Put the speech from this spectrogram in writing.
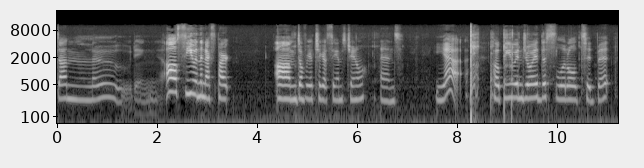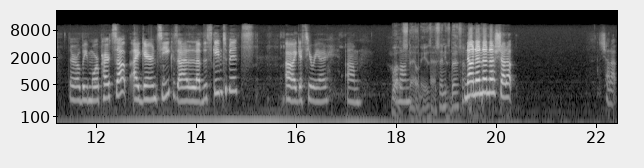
done loading. I'll see you in the next part. Um, don't forget to check out Sam's channel. And yeah. Hope you enjoyed this little tidbit. There will be more parts up, I guarantee, because I love this game to bits. Oh, I guess here we are. Um, Hold on. Is any better? no, no, no, no, shut up. Shut up.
